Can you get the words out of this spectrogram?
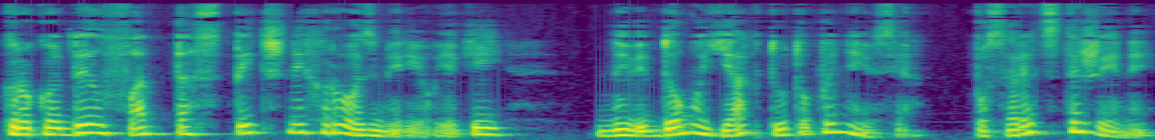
Крокодил фантастичних розмірів, який невідомо як тут опинився, посеред стежини,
